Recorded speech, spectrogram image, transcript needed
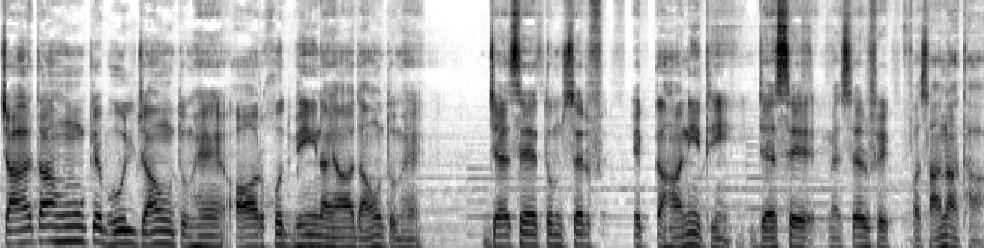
چاہتا ہوں کہ بھول جاؤں تمہیں اور خود بھی نہ یاد آؤں تمہیں۔ جیسے تم صرف ایک کہانی تھی جیسے میں صرف ایک فسانہ تھا۔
